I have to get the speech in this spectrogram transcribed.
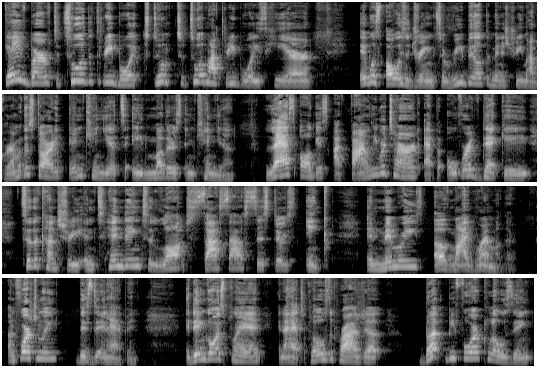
gave birth to two of the three boys, to, to two of my three boys here. It was always a dream to rebuild the ministry my grandmother started in Kenya to aid mothers in Kenya. Last August, I finally returned after over a decade to the country, intending to launch Sasa Sisters Inc. in memories of my grandmother. Unfortunately, this didn't happen. It didn't go as planned, and I had to close the project. But before closing,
